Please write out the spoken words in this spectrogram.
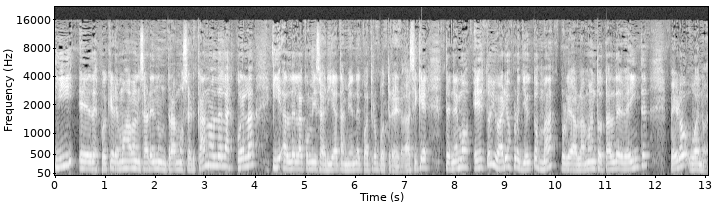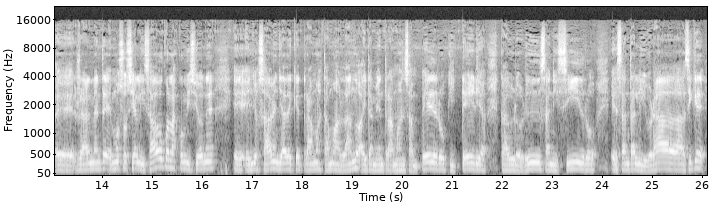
Y eh, después queremos avanzar en un tramo cercano al de la escuela y al de la comisaría también de Cuatro Potreros. Así que tenemos esto y varios proyectos más, porque hablamos en total de 20, pero bueno, eh, realmente hemos socializado con las comisiones, eh, ellos saben ya de qué tramos estamos hablando, hay también tramos en San Pedro, Quiteria, Cabrorú, San Isidro, eh, Santa Librada, así que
